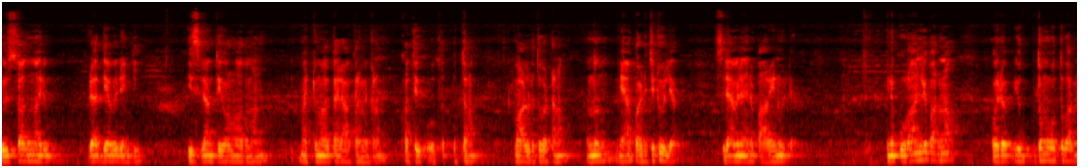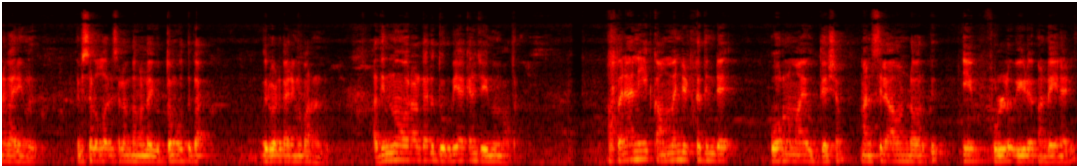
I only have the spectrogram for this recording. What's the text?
ഒരു ഉസ്താദുമാരും ഒരു അധ്യാപകരും എനിക്ക് ഇസ്ലാം തീവ്രവാദമാണ് മറ്റു മതക്കാരെ ആക്രമിക്കണം കത്തി കുത്ത- കുത്തണം വാളെടുത്ത് വെട്ടണം ഒന്നും ഞാൻ പഠിച്ചിട്ടില്ല. ഇസ്ലാമിൽ ഞാൻ പറയുന്നില്ല പിന്നെ ഖുറാനിൽ പറഞ്ഞ ഓരോ യുദ്ധമുഖത്ത് പറഞ്ഞ കാര്യങ്ങൾ നബ്സല്ലാ വസല്ലം തങ്ങളുടെ യുദ്ധമുഖത്ത് ഒരുപാട് കാര്യങ്ങൾ പറഞ്ഞിട്ടുണ്ട്. അതിന്ന് ഓരോ ആൾക്കാർ ദുർവ്യാഖ്യാനം ചെയ്യുന്നത് മാത്രം. അപ്പം ഞാൻ ഈ കമന്റ് ഇട്ടതിന്റെ പൂർണമായ ഉദ്ദേശം മനസ്സിലാവേണ്ടവർക്ക് ഈ ഫുള്ള് വീഡിയോ കണ്ടു കഴിഞ്ഞാൽ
